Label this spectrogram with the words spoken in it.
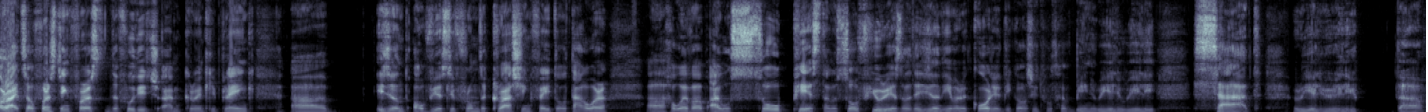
Alright, so first thing first, the footage I'm currently playing uh, isn't obviously from the crashing Fatal Tower. Uh, however, I was so pissed, I was so furious that I didn't even record it because it would have been really, really sad, really, really uh,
